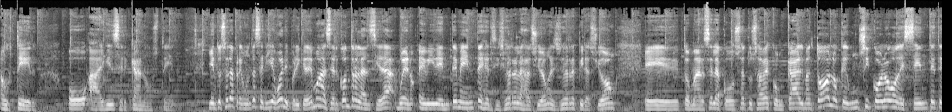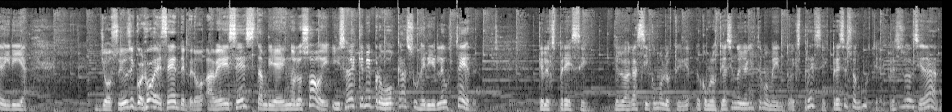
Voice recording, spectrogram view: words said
a usted o a alguien cercano a usted. Y entonces la pregunta sería, bueno, ¿y por qué debemos hacer contra la ansiedad? Bueno, evidentemente ejercicio de relajación, ejercicio de respiración, eh, tomarse la cosa, tú sabes, con calma, todo lo que un psicólogo decente te diría. Yo soy un psicólogo decente, pero a veces también no lo soy. ¿Y sabes qué me provoca sugerirle a usted? Que lo exprese, que lo haga así como lo estoy, como lo estoy haciendo yo en este momento. Exprese, exprese su angustia, exprese su ansiedad.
